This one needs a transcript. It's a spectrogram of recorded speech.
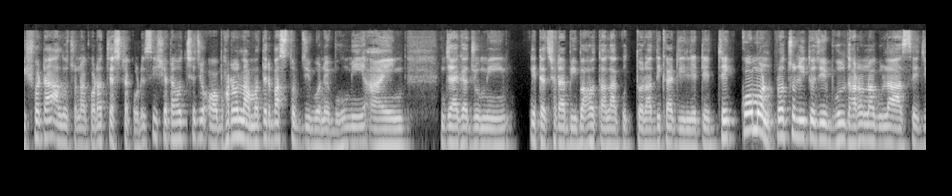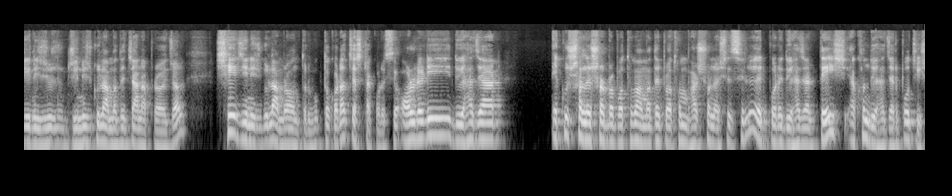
বিষয়টা আলোচনা করার চেষ্টা করেছি সেটা হচ্ছে যে ওভারঅল আমাদের বাস্তব জীবনে ভূমি, আইন, জায়গা, জমি এটা ছাড়া বিবাহ, তালাক, উত্তরাধিকার রিলেটেড যে কমন প্রচলিত যে ভুল ধারণাগুলো আছে, যে জিনিসগুলো আমাদের জানা প্রয়োজন, সেই জিনিসগুলো আমরা অন্তর্ভুক্ত করার চেষ্টা করেছি। অলরেডি দুই হাজার একুশ সালে সর্বপ্রথম আমাদের প্রথম ভার্সন এসেছিল, এরপরে দুই হাজার তেইশ, এখন দুই হাজার পঁচিশ,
